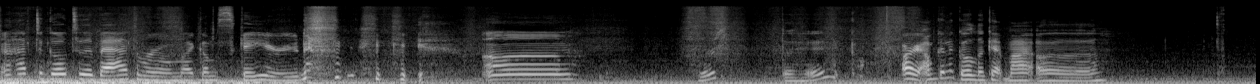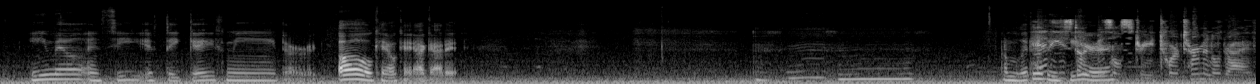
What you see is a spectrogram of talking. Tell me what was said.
I have to go to the bathroom. Like I'm scared. um, what the heck? All right, I'm gonna go look at my uh email and see if they gave me direct. Oh, okay, okay, I got it. Mm-hmm. I'm Head literally east on here, Bissell Street toward Terminal Drive.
